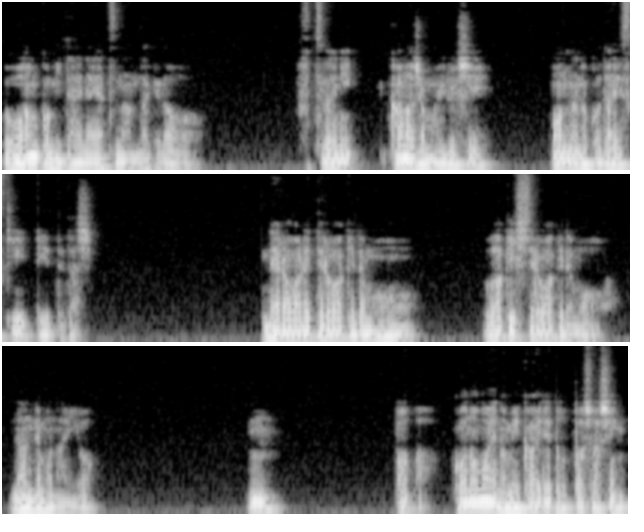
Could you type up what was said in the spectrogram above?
ワンコみたいなやつなんだけど、普通に彼女もいるし、女の子大好きって言ってたし。狙われてるわけでも、浮気してるわけでも、なんでもないよ。うん。この前飲み会で撮った写真、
